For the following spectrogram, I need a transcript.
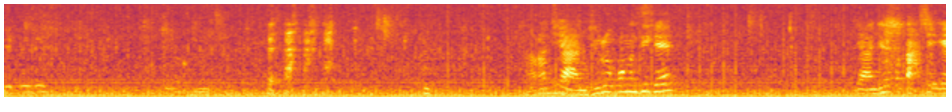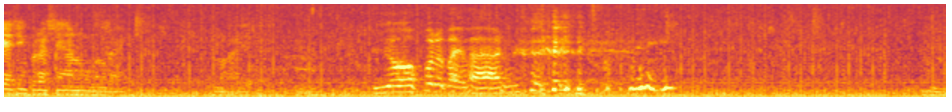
Dipilih. Ora Cianjur apa ngendi kae? Cianjur apa Tasik kae sing beras sing anu ngono kae. Iya apa lho Pak Iwan? Hmm.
